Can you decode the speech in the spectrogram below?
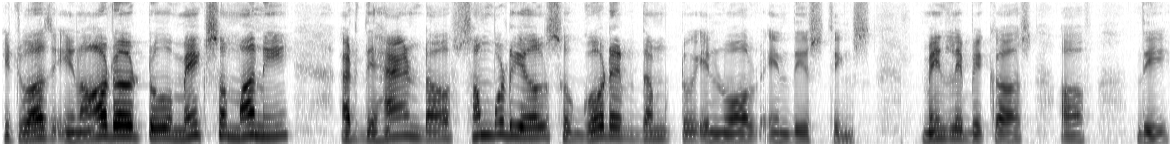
It was in order to make some money at the hand of somebody else who goaded them to involve in these things, mainly because of the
